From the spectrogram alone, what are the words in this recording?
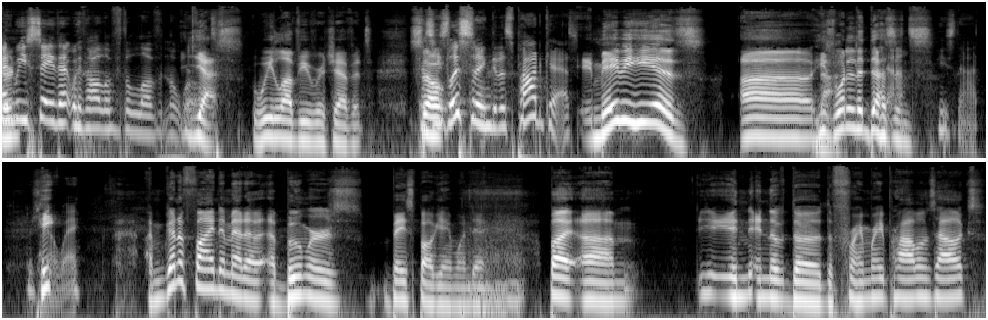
And they're- we say that with all of the love in the world. yes, we love you, Rich Evans. 'Cause So he's listening to this podcast. maybe he is. Uh, he's Nah. one of the dozens. He's not. There's He- no way. I'm gonna find him at a, a Boomers baseball game one day. But um, in in the the the frame rate problems, Alex,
